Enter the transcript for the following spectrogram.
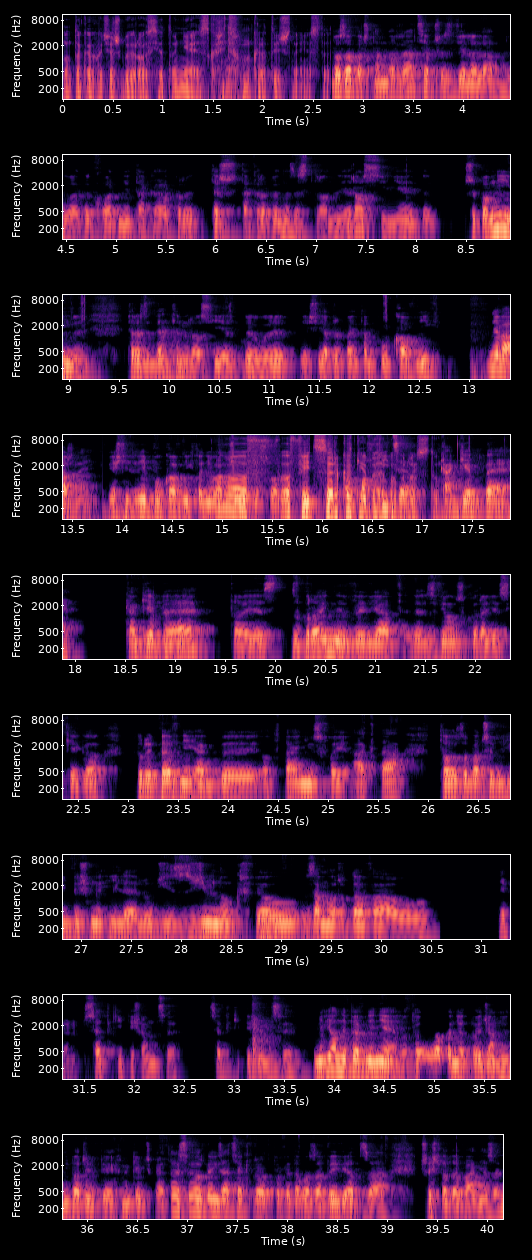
no, taka chociażby Rosja to nie jest kraj demokratyczny niestety. Bo zobacz, ta narracja przez wiele lat była dokładnie taka, też tak robiona ze strony Rosji, nie? Przypomnijmy, prezydentem Rosji jest były, jeśli dobrze pamiętam, pułkownik, Nieważne. Jeśli to nie pułkownik, to nie łapcie no, słowa. Oficer KGB oficer po prostu. KGB. KGB to jest zbrojny wywiad e, Związku Radzieckiego, który pewnie jakby odtajnił swoje akta, to zobaczylibyśmy, ile ludzi z zimną krwią zamordował, nie wiem, setki, tysiące setki tysięcy, miliony pewnie nie, bo to za to nieodpowiedzialne, nie bardziej Rynkiewicz. To jest organizacja, która odpowiadała za wywiad, za prześladowania, za,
